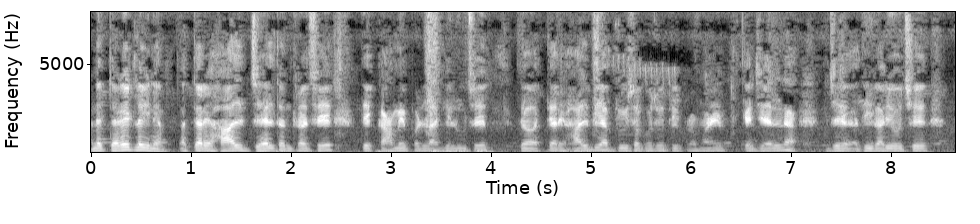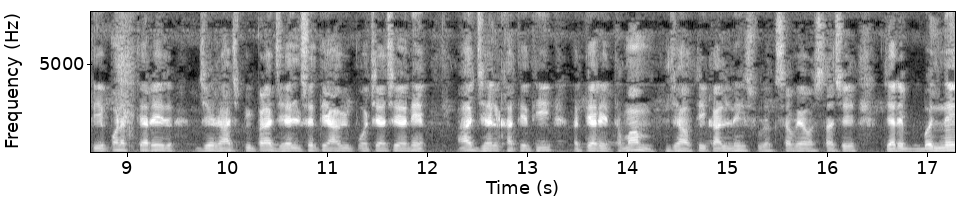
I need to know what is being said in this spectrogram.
અને તેને જ લઈને અત્યારે હાલ જેલ તંત્ર છે તે કામે પણ લાગેલું છે. તો અત્યારે હાલ બી આપ જોઈ શકો છો તે પ્રમાણે કે જેલના જે અધિકારીઓ છે, તે પણ અત્યારે જે રાજપીપળા જેલ છે તે આવી પહોંચ્યા છે અને આ જેલ ખાતેથી અત્યારે તમામ જે આવતીકાલની સુરક્ષા વ્યવસ્થા છે, જ્યારે બંને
